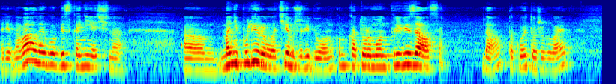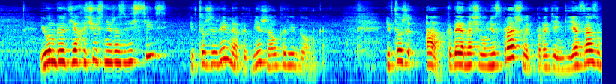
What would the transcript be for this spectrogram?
ревновала его бесконечно, манипулировала тем же ребенком, к которому он привязался. Да, такое тоже бывает. И он говорит, я хочу с ней развестись, и в то же время, говорит, мне жалко ребенка. И в то же... А, когда я начала у нее спрашивать про деньги, я сразу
